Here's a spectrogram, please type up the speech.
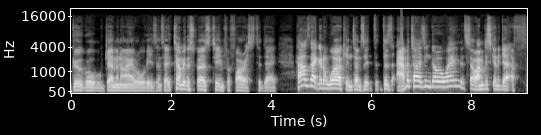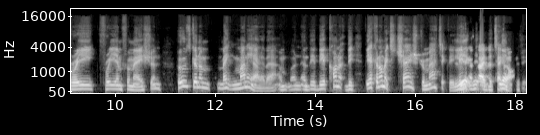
Google, Gemini, or all these, and say, "Tell me the Spurs team for Forest today." How's that going to work in terms of does advertising go away? So I'm just going to get a free free information. Who's going to make money out of that? And, and, and the the, econo- the the economics change dramatically, leaving yeah, aside the technology. Yeah.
